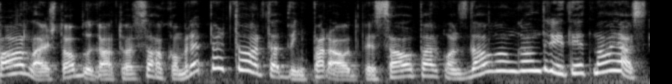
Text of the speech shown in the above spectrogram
pārlaiž to obligāto sākuma repertuāru, tad viņi parauda pie saules pērkons un gandrīz iet mājās.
